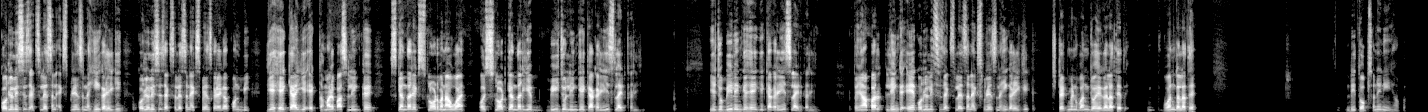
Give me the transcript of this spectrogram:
कोरियोलिसिस एक्सेलेशन एक्सपीरियंस नहीं करेगी। कोरियोलिसिस एक्सेलेशन एक्सपीरियंस करेगा कौन? बी ये है क्या? ये एक हमारे पास लिंक है। इसके अंदर एक स्लॉट बना हुआ है और इस स्लॉट के अंदर ये बी जो लिंक है, क्या करिए स्लाइड करेगी। ये जो बी लिंक है, ये क्या करिए स्लाइड करेगी। तो यहाँ पर link A Coriolis acceleration experience नहीं करेगी। स्टेटमेंट वन जो है गलत है। वन गलत है। डी तो ऑप्शन ही नहीं है यहाँ पर।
